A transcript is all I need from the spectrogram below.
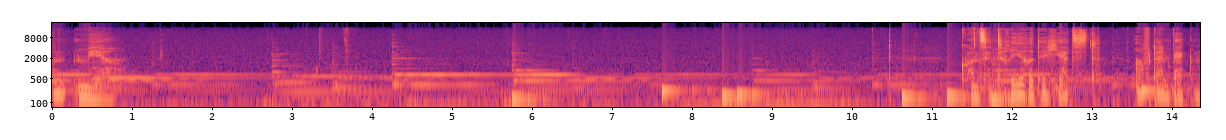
und mehr. Konzentriere dich jetzt auf dein Becken.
